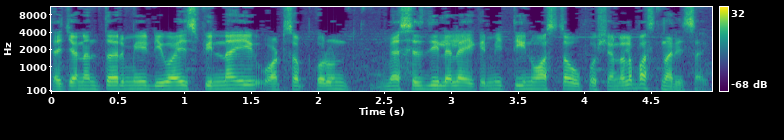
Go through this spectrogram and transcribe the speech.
त्याच्यानंतर मी डी वाय एस पींनाही व्हॉट्सअप करून मेसेज दिलेला आहे की मी तीन वाजता उपोषणाला बसणार आहे साहेब.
